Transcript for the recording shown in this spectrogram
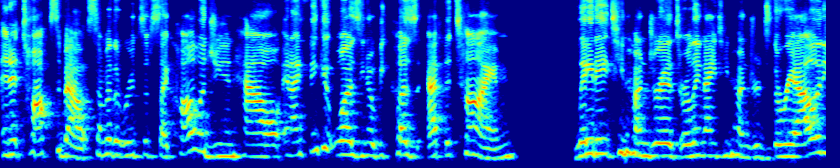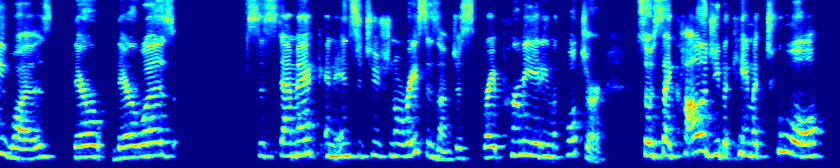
And it talks about some of the roots of psychology and how, and I think it was, you know, because at the time, late 1800s, early 1900s, the reality was there there was systemic and institutional racism just right permeating the culture. So psychology became a tool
